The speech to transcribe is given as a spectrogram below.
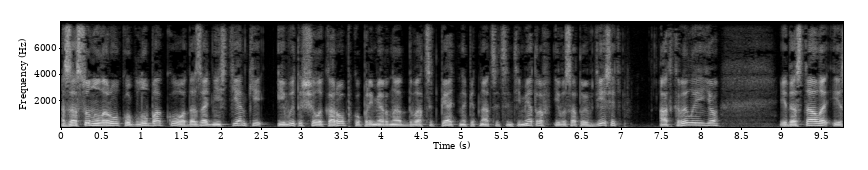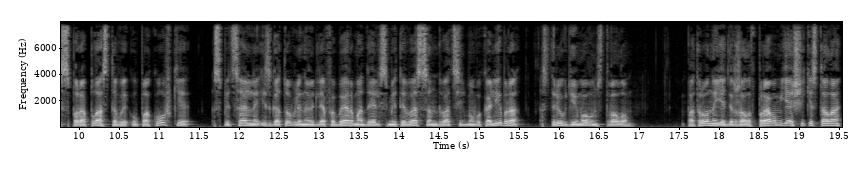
засунула руку глубоко до задней стенки и вытащила коробку примерно 25 на 15 сантиметров и высотой в 10, открыла ее и достала из паропластовой упаковки специально изготовленную для ФБР модель Смит и Вессон 27-го калибра с трехдюймовым стволом. Патроны я держала в правом ящике стола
